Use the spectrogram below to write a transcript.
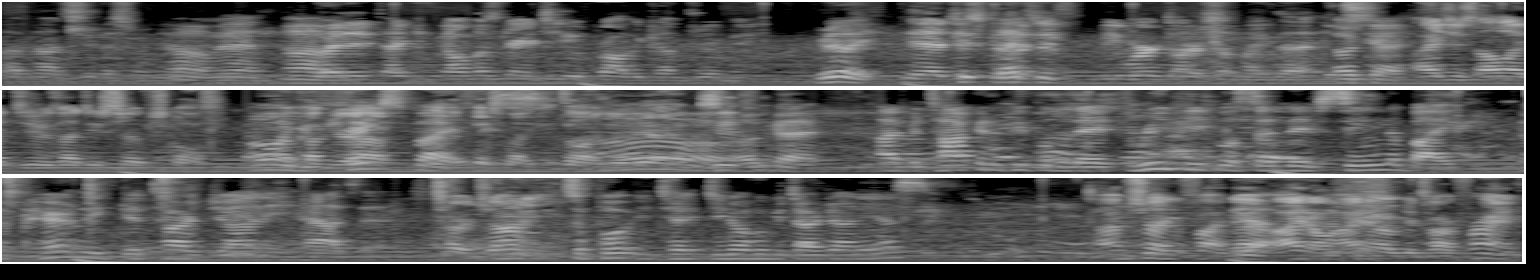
I've not seen this one yet. Oh man. Um, but it, I can almost guarantee you'll probably come through me. Really? Yeah, just That's because it's be worked on or something like that. It's- Okay. I just all I do is I do service calls. Oh, I you come your fix house. bikes. Yeah, fix bikes. That's all I do. Oh, yeah. okay. I've been talking to people today. Three people said they've seen the bike. Apparently, Guitar Johnny has it. Guitar Johnny. Suppo- do you know who Guitar Johnny is? I'm sure I can find Yeah, out. I don't. okay. I know Guitar Frank.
